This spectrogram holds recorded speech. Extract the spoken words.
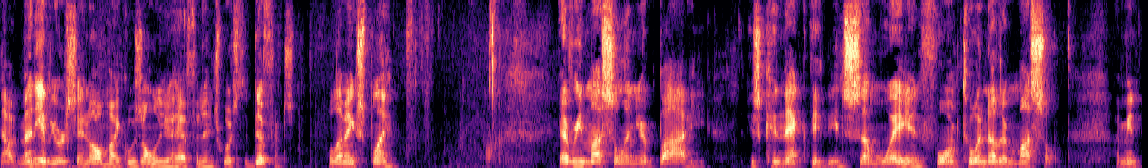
Now, many of you are saying, oh, Mike, it was only a half an inch. What's the difference? Well, let me explain. Every muscle in your body is connected in some way and form to another muscle. I mean,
